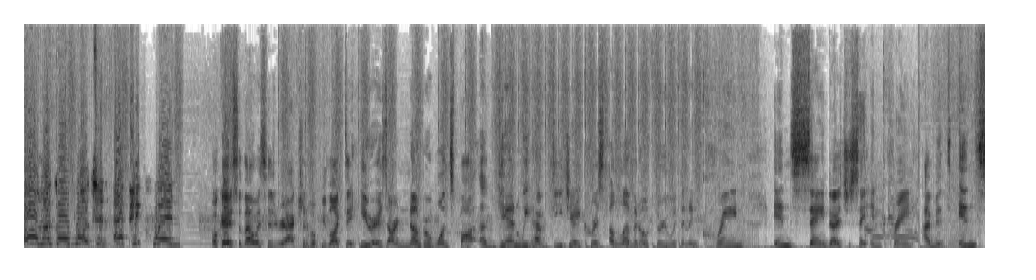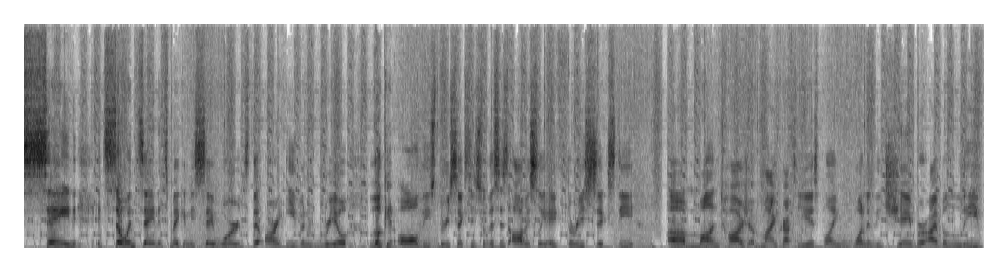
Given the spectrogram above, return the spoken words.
Oh my god, what an epic win! Okay, so that was his reaction. Hope you liked it. Here is our number one spot. Again, we have DJ Chris 1103 with an Incrane insane. Did I just say Incrane? I meant insane. It's so insane. It's making me say words that aren't even real. Look at all these 360s. So this is obviously a 360 uh, montage of Minecraft. He is playing one in the chamber, I believe.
